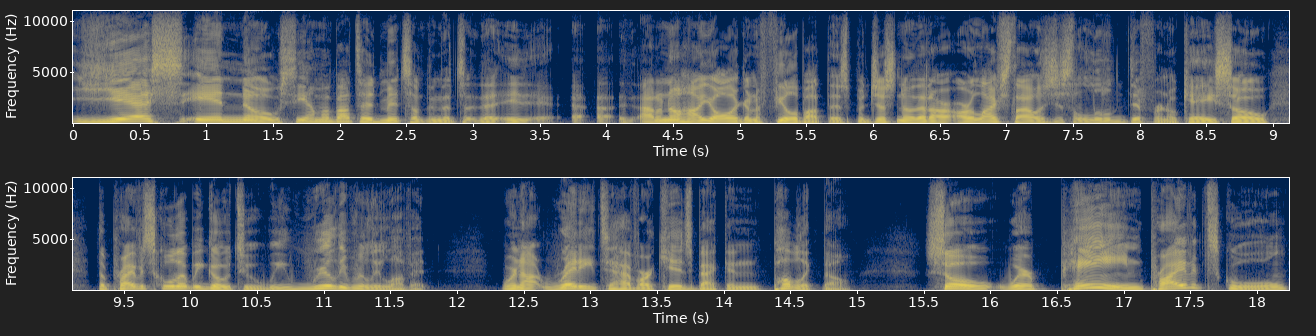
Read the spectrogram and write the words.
Yes and no. See, I'm about to admit something that's that it, uh, uh, I don't know how y'all are going to feel about this, but just know that our, our lifestyle is just a little different, okay? So, the private school that we go to, we really, really love it. We're not ready to have our kids back in public, though. So, we're paying private school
